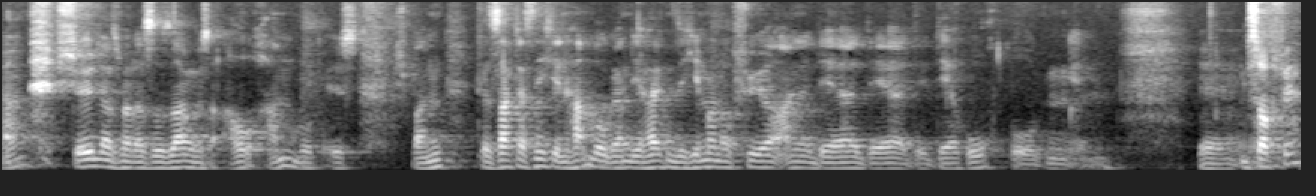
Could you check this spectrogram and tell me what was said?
Ja. Schön, dass man das so sagen muss. Auch Hamburg ist spannend. Das sagt das nicht den Hamburgern, die halten sich immer noch für eine der, der, der Hochburgen in, äh, in Software?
